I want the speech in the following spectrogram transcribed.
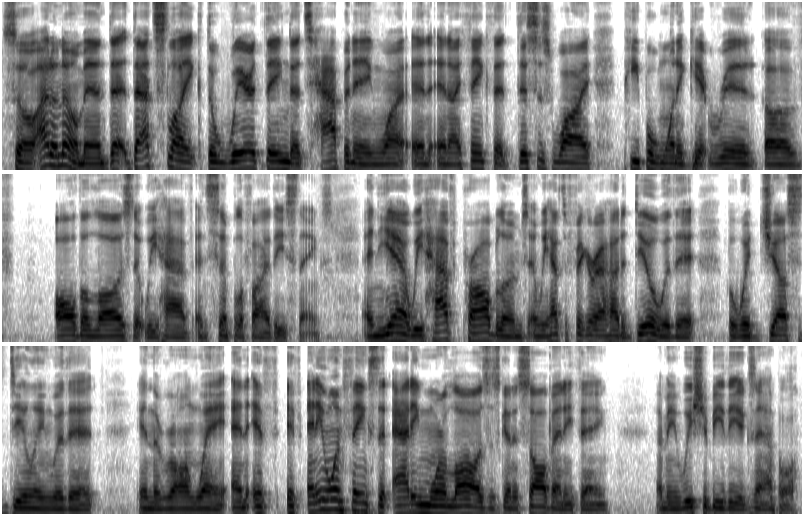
So I don't know, man. That that's like the weird thing that's happening. Why and, and I think that this is why people want to get rid of all the laws that we have and simplify these things. And yeah, we have problems and we have to figure out how to deal with it, but we're just dealing with it in the wrong way. And if if anyone thinks that adding more laws is going to solve anything, I mean, we should be the example.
